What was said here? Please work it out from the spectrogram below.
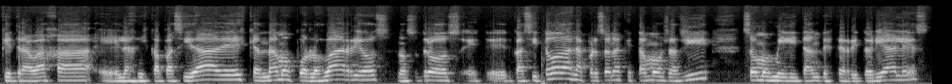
que trabaja eh, las discapacidades, que andamos por los barrios. Nosotros, este, casi todas las personas que estamos allí, somos militantes territoriales,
